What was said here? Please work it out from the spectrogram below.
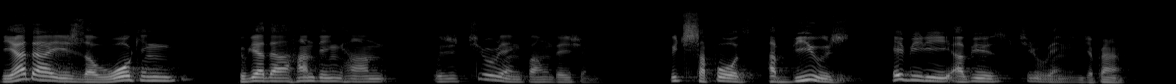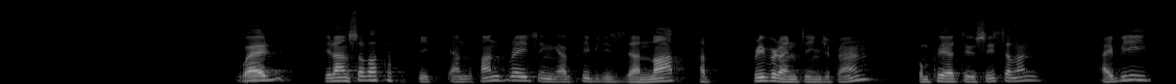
The other is the working together hand in hand with Children Foundation, which supports abused, heavily abused children in Japan. While philanthropic and fundraising activities are not prevalent in Japan compared to Switzerland, I believe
